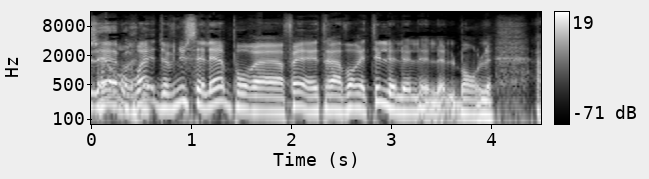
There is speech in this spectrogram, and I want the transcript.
célèbre. Ouais, devenu célèbre pour euh, enfin être avoir été le, le, le, le- bon le euh,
